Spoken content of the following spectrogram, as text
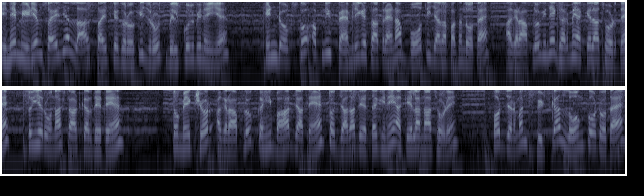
इन्हें मीडियम साइज़ या लार्ज साइज़ के घरों की ज़रूरत बिल्कुल भी नहीं है। इन डॉग्स को अपनी फैमिली के साथ रहना बहुत ही ज़्यादा पसंद होता है। अगर आप लोग इन्हें घर में अकेला छोड़ते हैं तो ये रोना स्टार्ट कर देते हैं। तो मेक श्योर sure, अगर आप लोग कहीं बाहर जाते हैं तो ज़्यादा देर तक इन्हें अकेला ना छोड़ें। और जर्मन स्पीड्स का लॉन्ग कोट होता है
